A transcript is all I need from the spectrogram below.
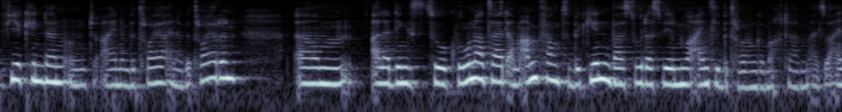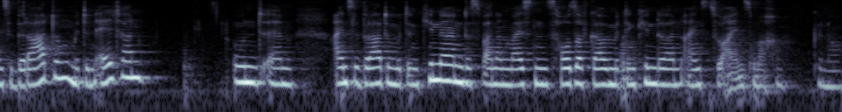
vier Kindern und einem Betreuer, einer Betreuerin. Ähm, allerdings zur Corona-Zeit am Anfang, zu Beginn, war es so, dass wir nur Einzelbetreuung gemacht haben. Also Einzelberatung mit den Eltern und ähm, Einzelberatung mit den Kindern. Das war dann meistens Hausaufgabe mit den Kindern eins zu eins machen. Genau.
